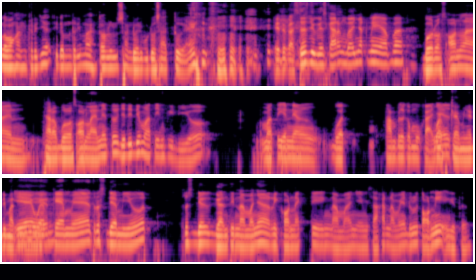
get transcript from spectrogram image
Lowongan kerja tidak menerima tahun lulusan 2021 ya. itu kasih Terus juga sekarang banyak nih apa boros online. Cara boros online itu jadi dia matiin video, matiin yang buat tampil ke mukanya. webcamnya dimatiin. Iya webcamnya, terus dia mute, terus dia ganti namanya reconnecting namanya. Misalkan namanya dulu Tony gitu,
